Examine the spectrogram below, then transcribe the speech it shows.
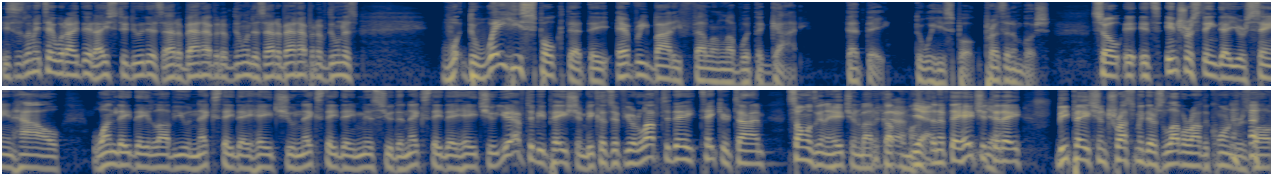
He says, let me tell you what I did. I used to do this. I had a bad habit of doing this. I had a bad habit of doing this. What, the way he spoke that day, everybody fell in love with the guy that day, the way he spoke, President Bush. So it, it's interesting that you're saying how one day they love you, next day they hate you, next day they miss you, the next day they hate you. You have to be patient because if you're loved today, take your time. Someone's going to hate you in about a couple months. Yeah. And if they hate you Yeah. today, be patient. Trust me, there's love around the corner as well.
